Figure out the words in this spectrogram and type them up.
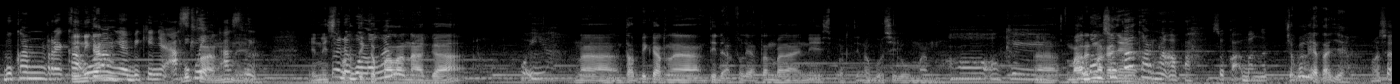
Bukan reka ini kan ulang ya bikinnya asli bukan, asli. ya. Ini Itu seperti kepala naga. Oh iya. Nah, tapi karena tidak kelihatan bahwa ini seperti Nogo Siluman. Oh oke. Nah, kemarin Abang suka makanya- karena apa? Suka banget. Coba lihat aja, masa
